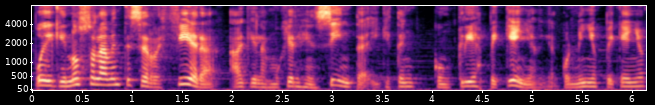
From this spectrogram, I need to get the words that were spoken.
puede que no solamente se refiera a que las mujeres encintas y que estén con crías pequeñas, con niños pequeños,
